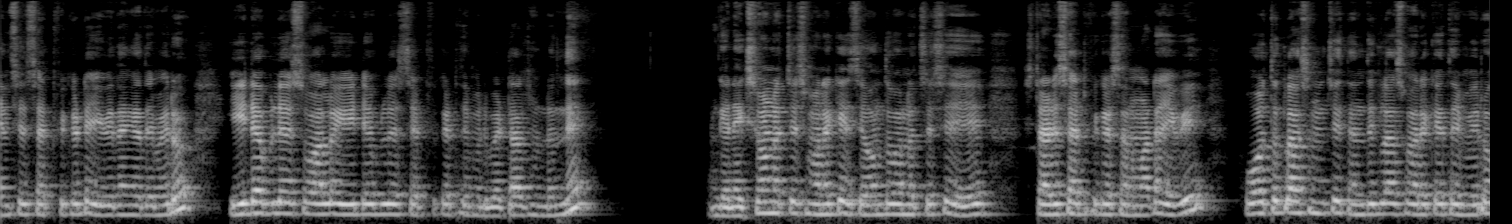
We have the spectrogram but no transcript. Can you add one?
ఎన్సీ సర్టిఫికేట్ ఈ విధంగా అయితే మీరు ఈడబ్ల్యూఎస్ వాళ్ళు ఈడబ్ల్యూఎస్ సర్టిఫికేట్ అయితే మీరు పెట్టాల్సి ఉంటుంది. ఇంకా నెక్స్ట్ వన్ వచ్చేసి మనకి సెవెంత్ వన్ వచ్చేసి స్టడీ సర్టిఫికేట్స్ అనమాట ఇవి ఫోర్త్ క్లాస్ నుంచి టెన్త్ క్లాస్ వరకు అయితే మీరు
